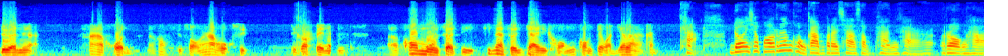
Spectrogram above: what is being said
เดือนเนี่ยห้าคนนะครับสิบสองห้าหกสิบนี่ก็เป็นเอ่อ ข้อมูลสถิติที่น่าสนใจของของจังหวัดยะลาครับค่ะ โดยเฉพาะเรื่องของการประชาสัมพันธ์ค่ะ รองคะ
